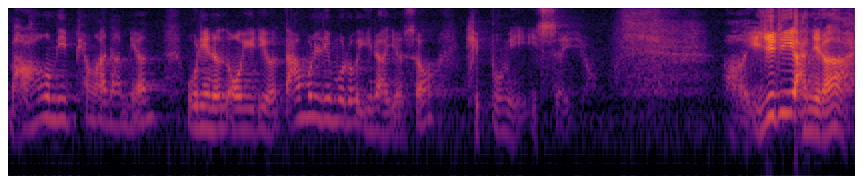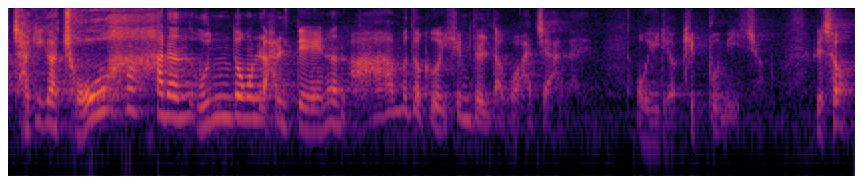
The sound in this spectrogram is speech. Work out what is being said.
마음이 평안하면 우리는 오히려 땀 흘림으로 인하여서 기쁨이 있어요. 어, 일이 아니라 자기가 좋아하는 운동을 할 때에는 아무도 그 힘들다고 하지 않아요. 오히려 기쁨이죠. 그래서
